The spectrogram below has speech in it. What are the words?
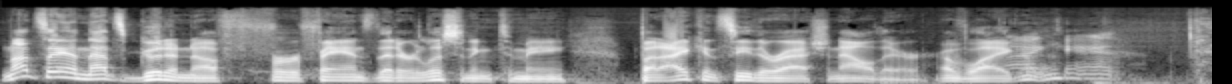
not saying that's good enough for fans that are listening to me, but I can see the rationale there of like, I can't.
